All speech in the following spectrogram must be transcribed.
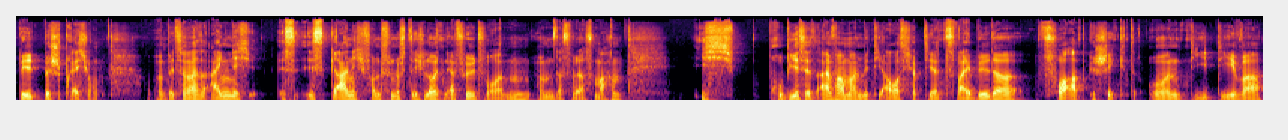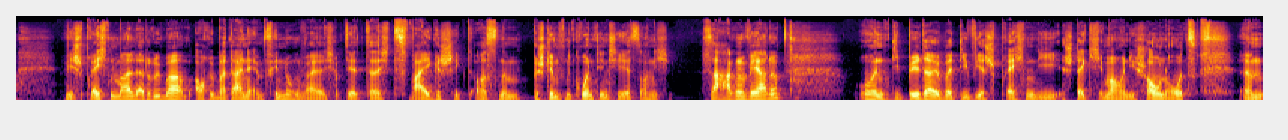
Bildbesprechung. Beziehungsweise eigentlich, es ist gar nicht von 50 Leuten erfüllt worden, ähm, dass wir das machen. Ich probiere es jetzt einfach mal mit dir aus. Ich habe dir zwei Bilder vorab geschickt und die Idee war, wir sprechen mal darüber, auch über deine Empfindung, weil ich habe dir tatsächlich zwei geschickt aus einem bestimmten Grund, den ich hier jetzt noch nicht sagen werde. Und die Bilder, über die wir sprechen, die stecke ich immer auch in die Show Notes. Ähm,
